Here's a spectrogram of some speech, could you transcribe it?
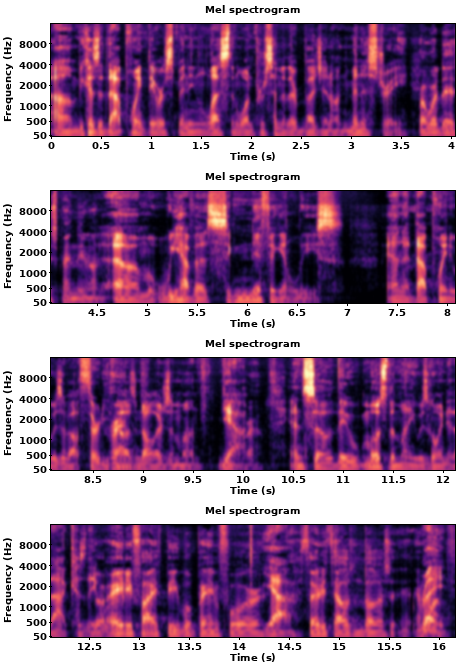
um, because at that point they were spending less than one percent of their budget on ministry. What were they spending on? Um, we have a significant lease. And at that point, it was about thirty thousand dollars a month. Yeah, and so they most of the money was going to that because they So were 85 people paying for Yeah. $30,000 a Right. month.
